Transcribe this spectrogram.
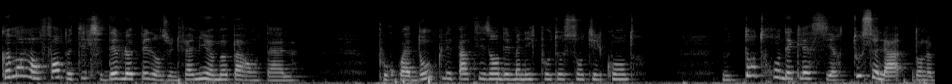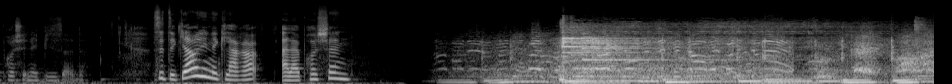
Comment l'enfant peut-il se développer dans une famille homoparentale? Pourquoi donc les partisans des manifs sont-ils contre? Nous tenterons d'éclaircir tout cela dans le prochain épisode. C'était Caroline et Clara, à la prochaine Bye.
